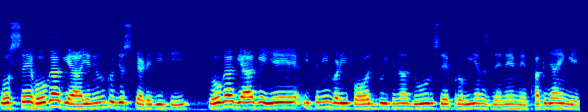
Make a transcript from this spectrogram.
तो उससे होगा क्या? यानी उनको जो स्ट्रेटजी थी तो होगा क्या कि ये इतनी बड़ी फ़ौज को इतना दूर से प्रोवियंस देने में थक जाएँगे,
